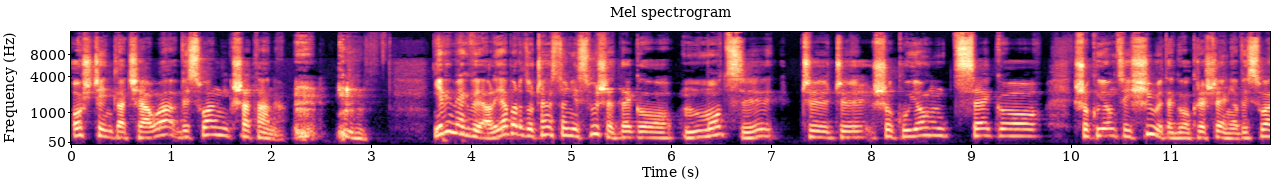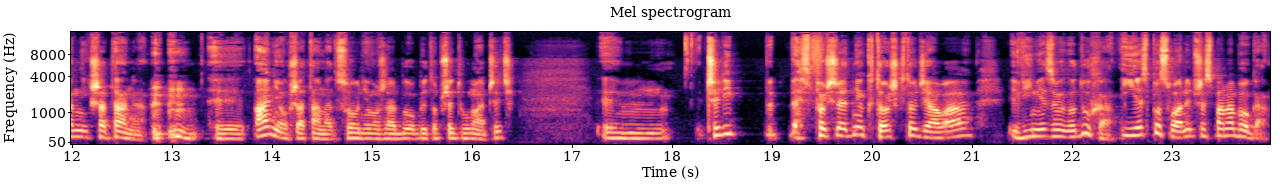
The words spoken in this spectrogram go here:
oścień dla ciała, wysłannik szatana. Nie wiem jak wy, ale ja bardzo często nie słyszę tego mocy czy, czy szokującego, szokującej siły tego określenia, wysłannik szatana. Y, Anioł szatana, dosłownie można byłoby to przetłumaczyć. Czyli bezpośrednio ktoś, kto działa w imię złego ducha i jest posłany przez Pana Boga.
